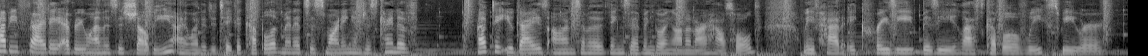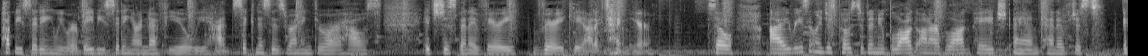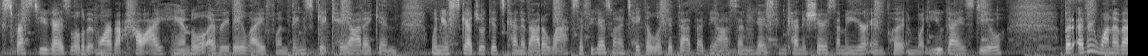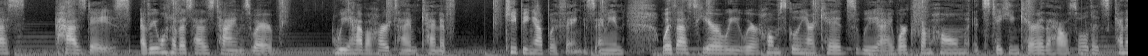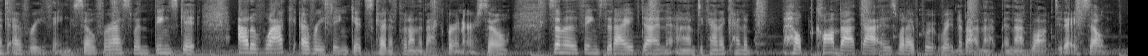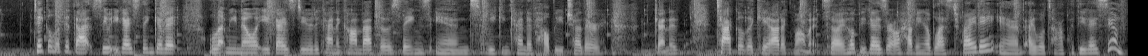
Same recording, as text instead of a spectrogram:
Happy Friday, everyone. This is Shelby. I wanted to take a couple of minutes this morning and just kind of update you guys on some of the things that have been going on in our household. We've had a crazy busy last couple of weeks. We were puppy sitting, we were babysitting our nephew, we had sicknesses running through our house. It's just been a very, very chaotic time here. So, I recently just posted a new blog on our blog page and kind of just express to you guys a little bit more about how I handle everyday life when things get chaotic and when your schedule gets kind of out of whack. So if you guys want to take a look at that, that'd be awesome. You guys can kind of share some of your input and what you guys do. But every one of us has days. Every one of us has times where we have a hard time kind of keeping up with things. I mean, with us here, we, we're homeschooling our kids. We I work from home. It's taking care of the household. It's kind of everything. So for us, when things get out of whack, everything gets kind of put on the back burner. So some of the things that I've done um, to kind of kind of help combat that is what I've written about in that in that blog today. So take a look at that, see what you guys think of it. Let me know what you guys do to kind of combat those things, and we can kind of help each other kind of tackle the chaotic moments. So I hope you guys are all having a blessed Friday, and I will talk with you guys soon.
